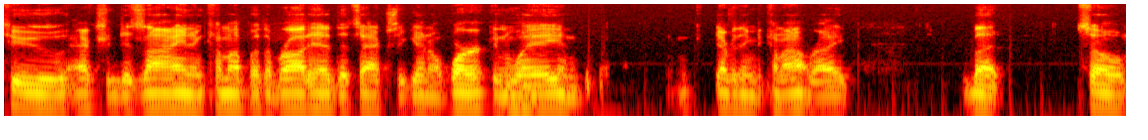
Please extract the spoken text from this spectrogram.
to actually design and come up with a broadhead that's actually going to work and weigh and everything to come out right. But so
